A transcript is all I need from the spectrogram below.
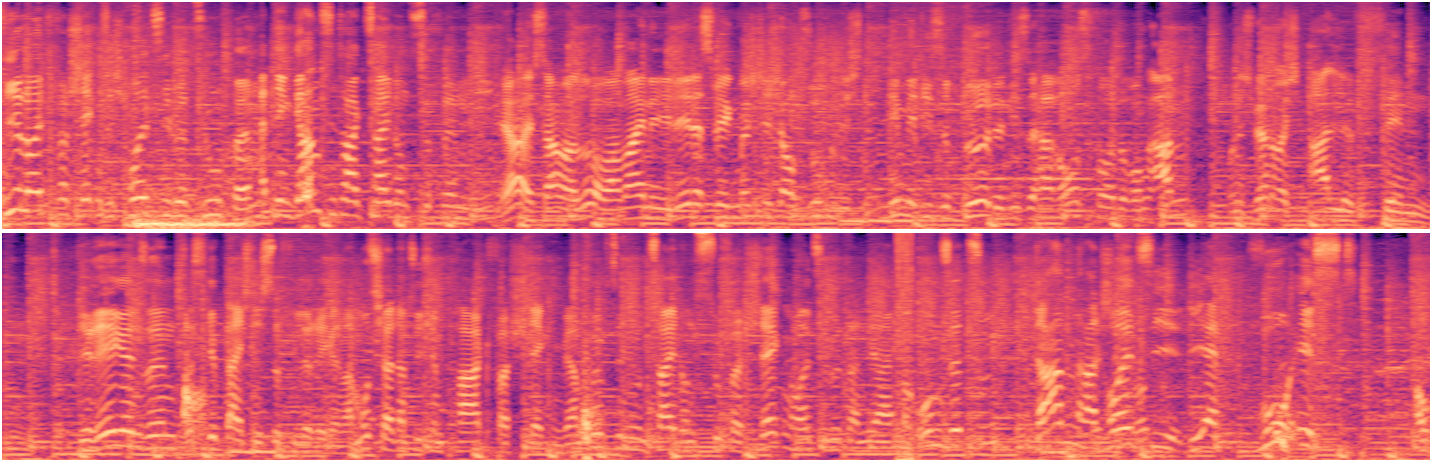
Vier Leute verstecken sich. Holzi wird suchen. Hat den ganzen Tag Zeit, uns zu finden. Ja, ich sag mal so, war meine Idee. Deswegen möchte ich auch suchen. Ich nehme mir diese Bürde, diese Herausforderung an und ich werde euch alle finden. Die Regeln sind, es gibt eigentlich nicht so viele Regeln. Man muss sich halt natürlich im Park verstecken. Wir haben 15 Minuten Zeit, uns zu verstecken. Holzi wird dann hier einfach rumsitzen. Dann hat Holzi die App Wo ist auf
